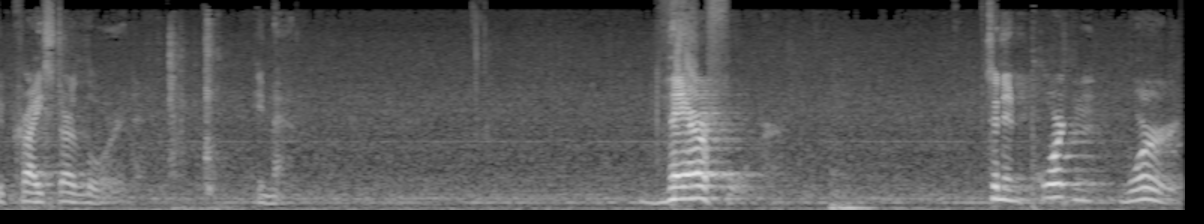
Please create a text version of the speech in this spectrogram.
Through Christ our Lord. Amen. Therefore, it's an important word.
